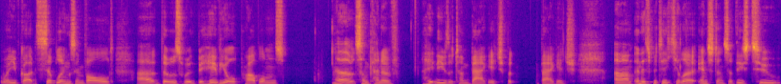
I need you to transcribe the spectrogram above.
where you've got siblings involved, uh, those with behavioral problems, uh, some kind of, I hate to use the term baggage, but baggage, um, in this particular instance of these two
